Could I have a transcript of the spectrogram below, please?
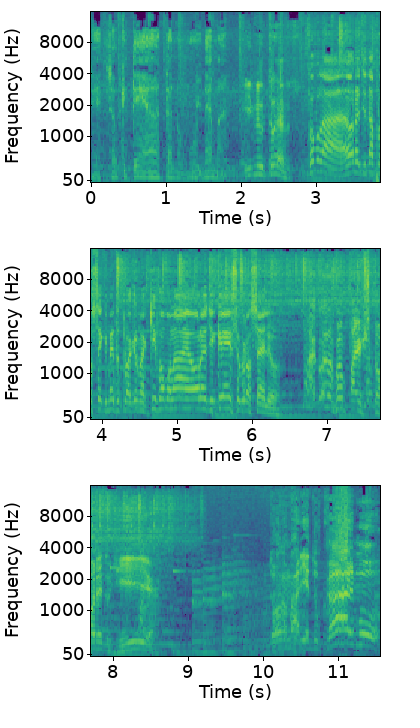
Gente, só que tem anta no mundo, né, mano? E no trânsito? Vamos lá, é hora de dar prosseguimento do programa aqui. Vamos lá, é hora de quem, seu Grosselho? Agora vamos para a história do dia. Dona Maria do Carmo!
